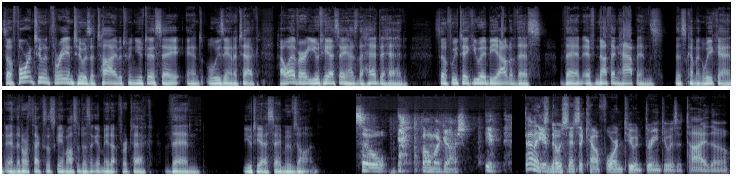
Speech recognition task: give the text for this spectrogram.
So four and two and three and two is a tie between UTSA and Louisiana Tech. However, UTSA has the head to head. So if we take UAB out of this, then if nothing happens this coming weekend and the North Texas game also doesn't get made up for Tech, then UTSA moves on. So, oh my gosh, if That makes If- no sense to count four and two and three and two as a tie, though.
